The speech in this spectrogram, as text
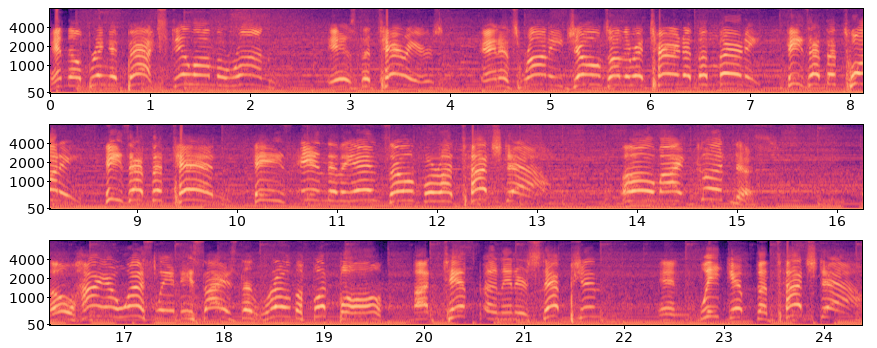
And they'll bring it back. Still on the run is the Terriers. And it's Ronnie Jones on the return at the 30. He's at the 20. He's at the 10. He's into the end zone for a touchdown. Oh my goodness. Ohio Wesleyan decides to throw the football, a tip, an interception, and we get the touchdown.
